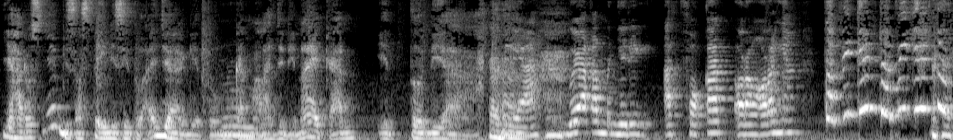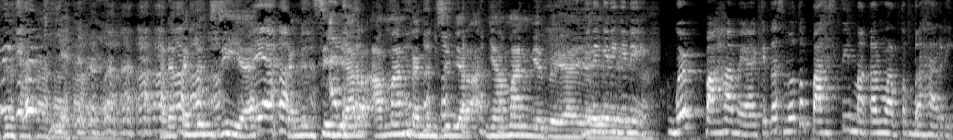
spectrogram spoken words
ya harusnya bisa stay di situ aja gitu, bukan Hmm. malah jadi naik kan. Itu dia. ya, gue akan menjadi advokat orang-orang yang tapi Ada tendensi ya, Iya. tendensi biar aman, tendensi biar nyaman gitu ya. ya, gini ya, gini ya, gini ya. gue paham ya kita semua tuh pasti makan warteg bahari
